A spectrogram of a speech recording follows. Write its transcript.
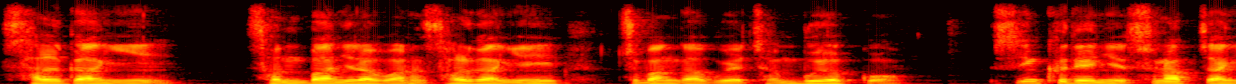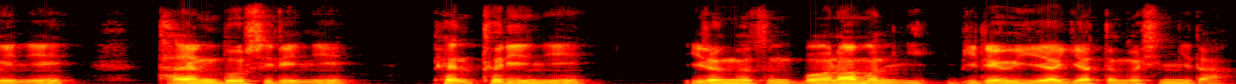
살강이, 선반이라고 하는 살강이 주방 가구의 전부였고 싱크대니 수납장이니 다용도실이니 팬트리니 이런 것은 머나먼 미래의 이야기였던 것입니다.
